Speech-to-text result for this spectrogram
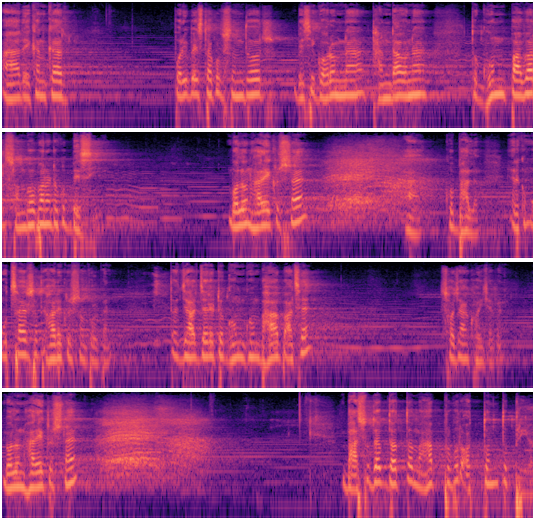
আর এখানকার পরিবেশটা খুব সুন্দর, বেশি গরম না, ঠান্ডাও না, তো ঘুম পাবার সম্ভাবনাটা খুব বেশি। বলুন, হরে কৃষ্ণ। হ্যাঁ খুব ভালো। এরকম উৎসাহের সাথে হরে কৃষ্ণ বলবেন। তো যার যার একটু ঘুম ঘুম ভাব আছে, সজাগ হয়ে যাবেন। বলুন, হরে কৃষ্ণ। বাসুদেব দত্ত মহাপ্রভুর অত্যন্ত প্রিয়।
